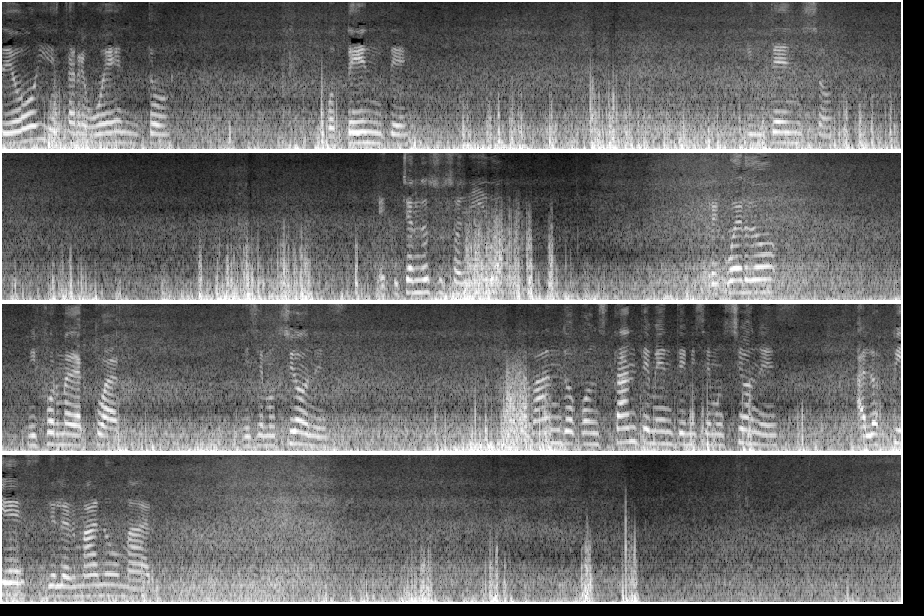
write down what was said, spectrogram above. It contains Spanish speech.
De hoy está revuelto, potente, intenso. Escuchando su sonido, recuerdo mi forma de actuar, mis emociones, lavando constantemente mis emociones a los pies del hermano mar.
